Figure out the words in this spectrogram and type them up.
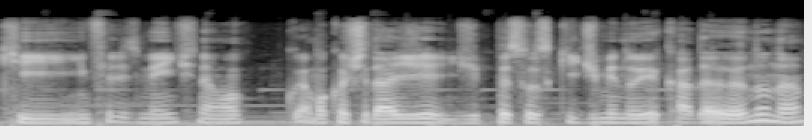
que infelizmente né, é uma quantidade de pessoas que diminui a cada ano, né?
